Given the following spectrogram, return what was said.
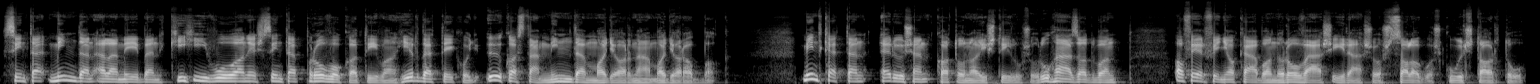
szinte minden elemében kihívóan és szinte provokatívan hirdették, hogy ők aztán minden magyarnál magyarabbak. Mindketten erősen katonai stílusú ruházatban, a férfi nyakában rovás írásos szalagos kulcstartó.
